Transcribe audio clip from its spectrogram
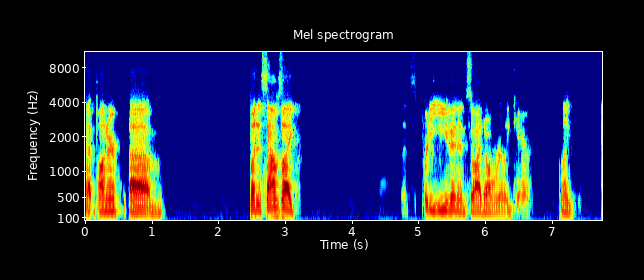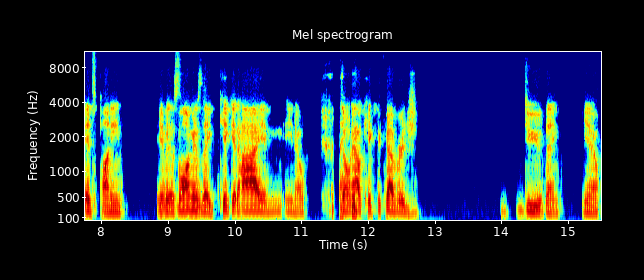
at punter. Um, but it sounds like that's pretty even, and so I don't really care. Like it's punting. If as long as they kick it high and you know don't outkick the coverage, do your thing. You know.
